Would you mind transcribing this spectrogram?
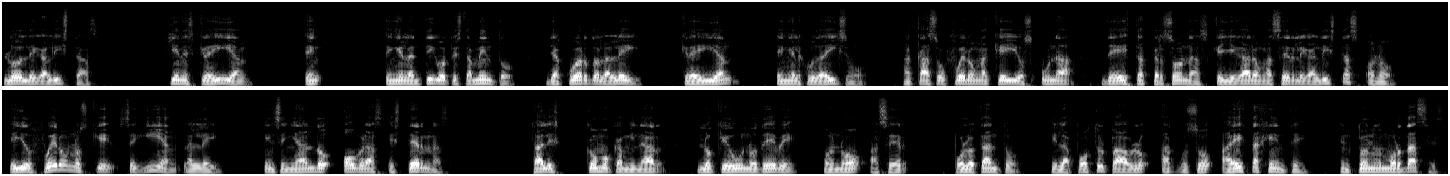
los legalistas, quienes creían en, en el Antiguo Testamento de acuerdo a la ley, creían en el judaísmo. ¿Acaso fueron aquellos una de estas personas que llegaron a ser legalistas o no? Ellos fueron los que seguían la ley, enseñando obras externas, tales como caminar lo que uno debe o no hacer. Por lo tanto, el apóstol Pablo acusó a esta gente en tonos mordaces.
